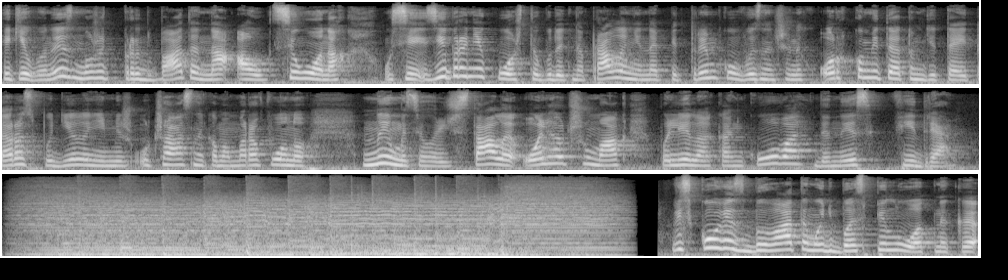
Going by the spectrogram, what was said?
які вони зможуть придбати на аукціонах. Усі зібрані кошти будуть направлені на підтримку визначених оргкомітетом дітей та розподілені між учасниками марафону. Ними цьогоріч стали Ольга Чумак, Поліла Канькова, Денис Фідря. Військові збиватимуть безпілотники.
